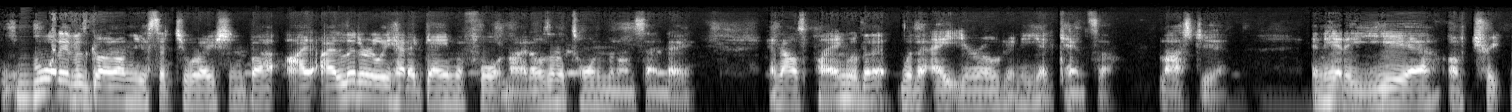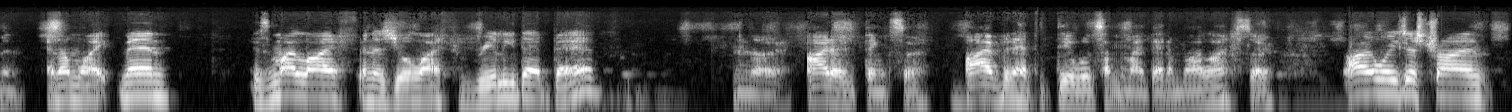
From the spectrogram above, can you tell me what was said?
whatever's going on in your situation. But I, I literally had a game of Fortnite. I was in a tournament on Sunday, and I was playing with a with an eight year old, and he had cancer last year, and he had a year of treatment. And I'm like, man, is my life and is your life really that bad? No, I don't think so. I haven't had to deal with something like that in my life, so I always just try and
